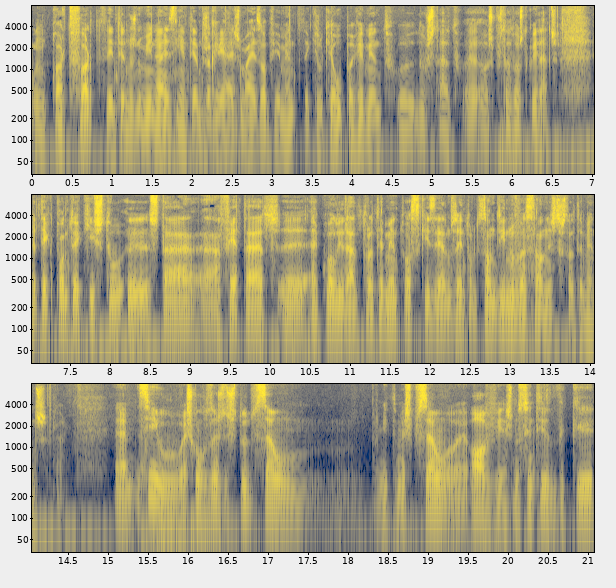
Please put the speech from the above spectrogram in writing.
um corte forte em termos nominais e em termos reais, mais, obviamente, daquilo que é o pagamento do Estado aos prestadores de cuidados. Até que ponto é que isto está a afetar a qualidade do tratamento ou, se quisermos, a introdução de inovação nestes tratamentos? Claro sim, o, as conclusões do estudo são, permite-me a expressão, uh, óbvias, no sentido de que,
